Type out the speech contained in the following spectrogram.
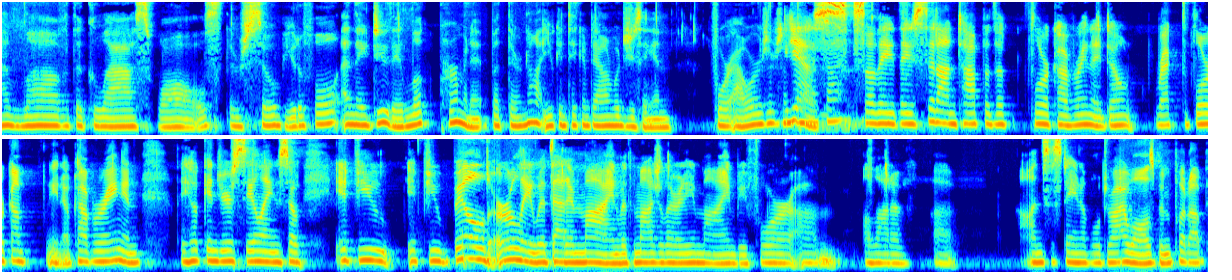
I love the glass walls. They're so beautiful and they do. They look permanent, but they're not. You can take them down, what did you say, in four hours or something Yes. like that? So they they sit on top of the floor covering. They don't wreck the floor com- you know covering and they hook into your ceiling. So if you if you build early with that in mind, with modularity in mind, before um, a lot of uh, unsustainable drywall has been put up,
